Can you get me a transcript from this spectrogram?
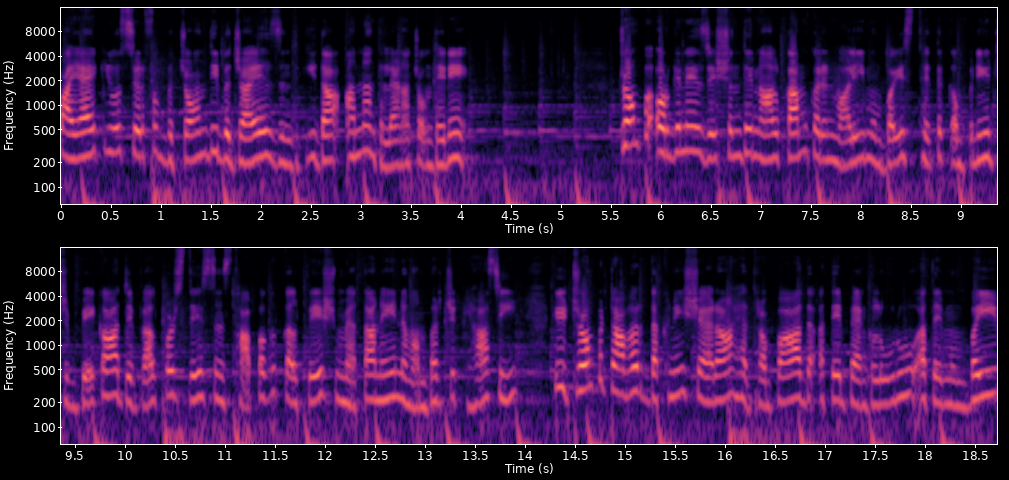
ਪਾਇਆ ਹੈ ਕਿ ਉਹ ਸਿਰਫ ਬਚਾਉਣ ਦੀ ਬਜਾਏ ਜ਼ਿੰਦਗੀ ਦਾ ਆਨੰਦ ਲੈਣਾ ਚਾਹੁੰਦੇ ਨੇ। ਟਰੰਪ ਆਰਗੇਨਾਈਜੇਸ਼ਨ ਦੇ ਨਾਲ ਕੰਮ ਕਰਨ ਵਾਲੀ ਮੁੰਬਈ ਸਥਿਤ ਕੰਪਨੀ ਜਿਬੇਕਾ ਡਿਵੈਲਪਰਸ ਦੇ ਸੰਸਥਾਪਕ ਕਲਪੇਸ਼ ਮਹਿਤਾ ਨੇ ਨਵੰਬਰ 'ਚ ਕਿਹਾ ਸੀ ਕਿ ਟਰੰਪ ਟਾਵਰ ਦੱਖਣੀ ਸ਼ਹਿਰਾਂ, ਹੈਦਰਾਬਾਦ ਅਤੇ ਬੈਂਗਲੁਰੂ ਅਤੇ ਮੁੰਬਈ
